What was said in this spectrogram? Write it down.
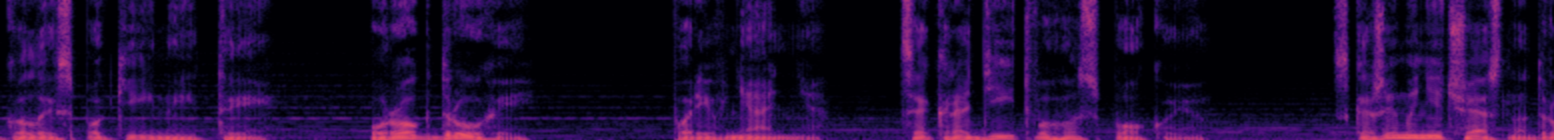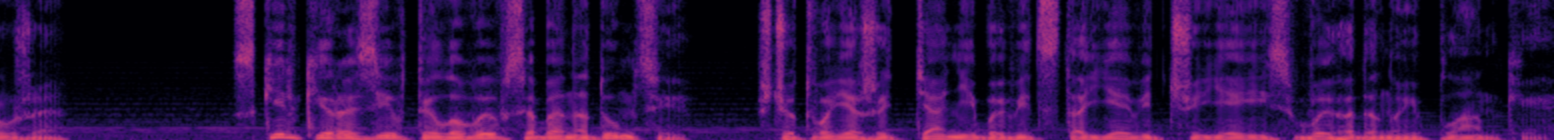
коли спокійний ти. Урок другий порівняння це крадій твого спокою. Скажи мені чесно, друже, скільки разів ти ловив себе на думці, що твоє життя ніби відстає від чиєїсь вигаданої планки?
